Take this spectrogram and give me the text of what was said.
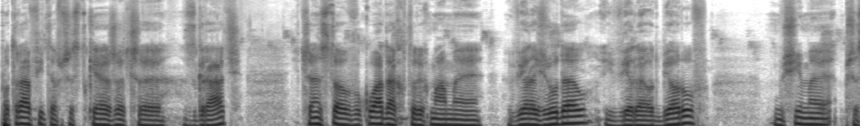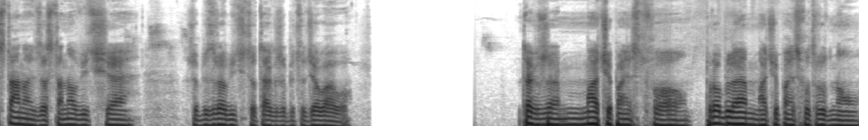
potrafi te wszystkie rzeczy zgrać. Często w układach, w których mamy wiele źródeł i wiele odbiorów, musimy przystanąć, zastanowić się, żeby zrobić to tak, żeby to działało. Także macie Państwo problem, macie Państwo trudną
